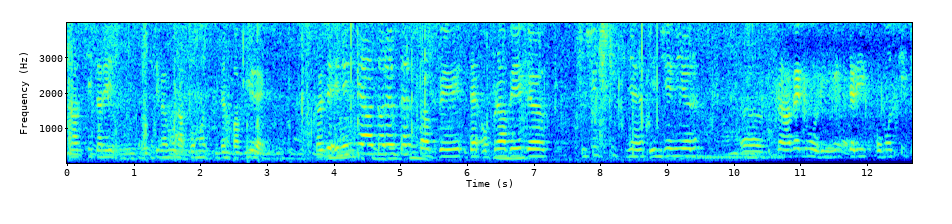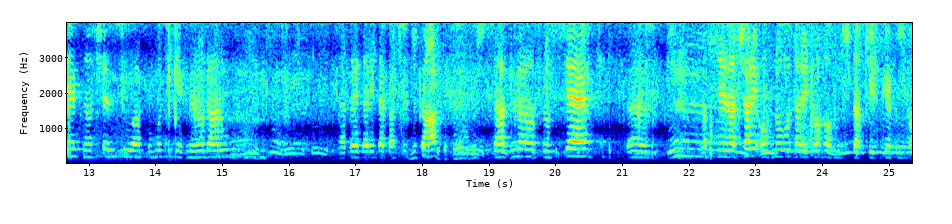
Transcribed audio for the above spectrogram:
prací tady si vemu na pomoc ten papírek. Takže iniciátorem té stavby, té opravy byl sušický kněz, inženýr eh, Slávek Holý, který s pomocí těch nadšenců a pomocí těch milodarů, a to je tady ta kasička, tak eh, prostě eh, vlastně začali obnovu tady toho místa církevního.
